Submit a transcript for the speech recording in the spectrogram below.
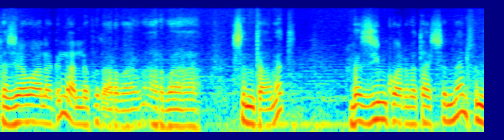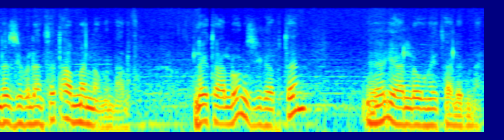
ከዚያ በኋላ ግን ላለፉት አርባ ስንት ዓመት በዚህ እንኳን በታች ስናልፍ እንደዚህ ብለን ተጣመን ነው የምናልፈው። ሌት አለውን እዚህ ገብተን ያለው ሁኔታ ልናይ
